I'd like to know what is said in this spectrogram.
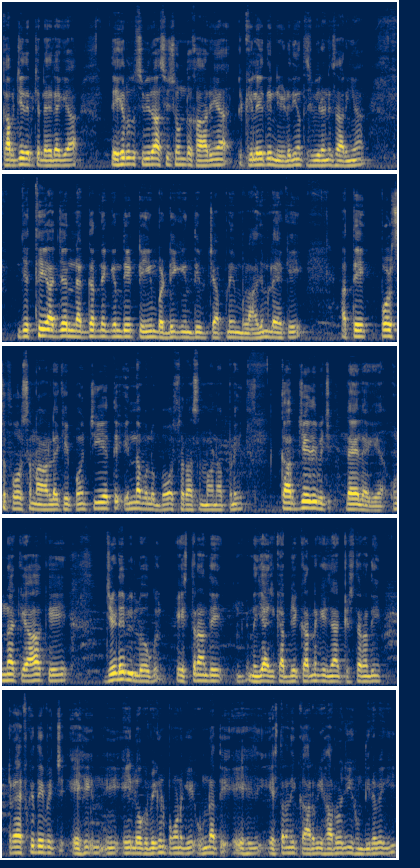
ਕਬਜ਼ੇ ਦੇ ਵਿੱਚ ਲੈ ਲਿਆ ਗਿਆ। ਤੇ ਇਹ ਤਸਵੀਰਾਂ ਅਸੀਂ ਤੁਹਾਨੂੰ ਦਿਖਾ ਰਹੇ ਹਾਂ ਕਿਲੇ ਦੇ ਨੇੜੇ ਦੀਆਂ ਤਸਵੀਰਾਂ ਨੇ ਸਾਰੀਆਂ, ਜਿੱਥੇ ਅੱਜ ਨਗਰ ਨਿਗਮ ਦੀ ਟੀਮ ਵੱਡੀ ਗਿਣਤੀ ਵਿੱਚ ਆਪਣੇ ਮੁਲਾਜ਼ਮ ਲੈ ਕੇ ਅਤੇ ਪੁਲਿਸ ਫੋਰਸ ਨਾਲ ਲੈ ਕੇ ਪਹੁੰਚੀ ਹੈ ਤੇ ਇਹਨਾਂ ਵੱਲੋਂ ਬਹੁਤ ਸਾਰਾ ਸਮਾਨ ਆਪਣੇ ਕਬਜ਼ੇ ਦੇ ਵਿੱਚ ਲੈ ਲਿਆ ਗਿਆ। ਉਹਨਾਂ ਕਿਹਾ ਕਿ ਜਿਹੜੇ ਵੀ ਲੋਕ ਇਸ ਤਰ੍ਹਾਂ ਦੇ ਨਜਾਇਜ਼ ਕਬਜ਼ੇ ਕਰਨਗੇ ਜਾਂ ਕਿਸ ਤਰ੍ਹਾਂ ਦੀ ਟ੍ਰੈਫਿਕ ਦੇ ਵਿੱਚ ਇਹ ਇਹ ਇਹ ਲੋਕ ਵਿਘਨ ਪਾਉਣਗੇ, ਉਹਨਾਂ ਤੇ ਇਹ, ਇਸ ਤਰ੍ਹਾਂ ਦੀ ਕਾਰਵਾਈ ਹਰ ਰੋਜ਼ ਹੀ ਹੁੰਦੀ ਰਹੇਗੀ।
